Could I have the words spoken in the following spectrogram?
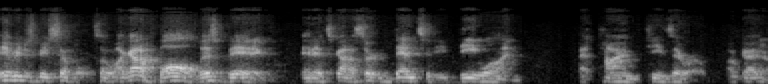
it would just be simple. So I got a ball this big, and it's got a certain density d1 at time t0. Okay. Yeah.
